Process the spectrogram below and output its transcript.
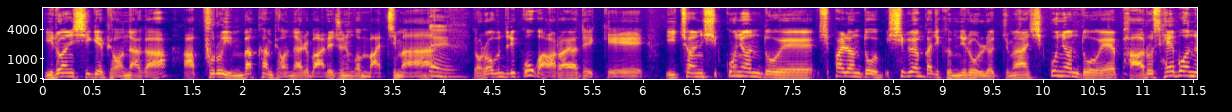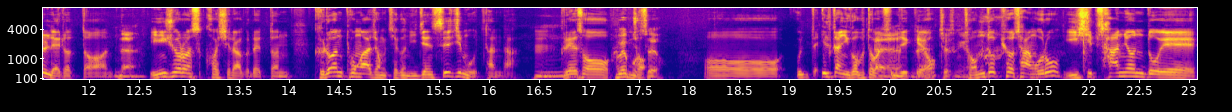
이런 식의 변화가 앞으로 임박한 변화를 말해주는 건 맞지만 네. 여러분들이 꼭 알아야 될 게 2019년도에 18년도 12월까지 금리를 올렸지만 19년도에 바로 세 번을 내렸던 네. 인슈런스 컷이라 그랬던 그런 통화 정책은 이젠 쓰지 못한다. 그래서 왜못 저- 써요? 어 일단 이거부터 네, 말씀드릴게요. 네, 죄송해요. 점도표상으로 24년도에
